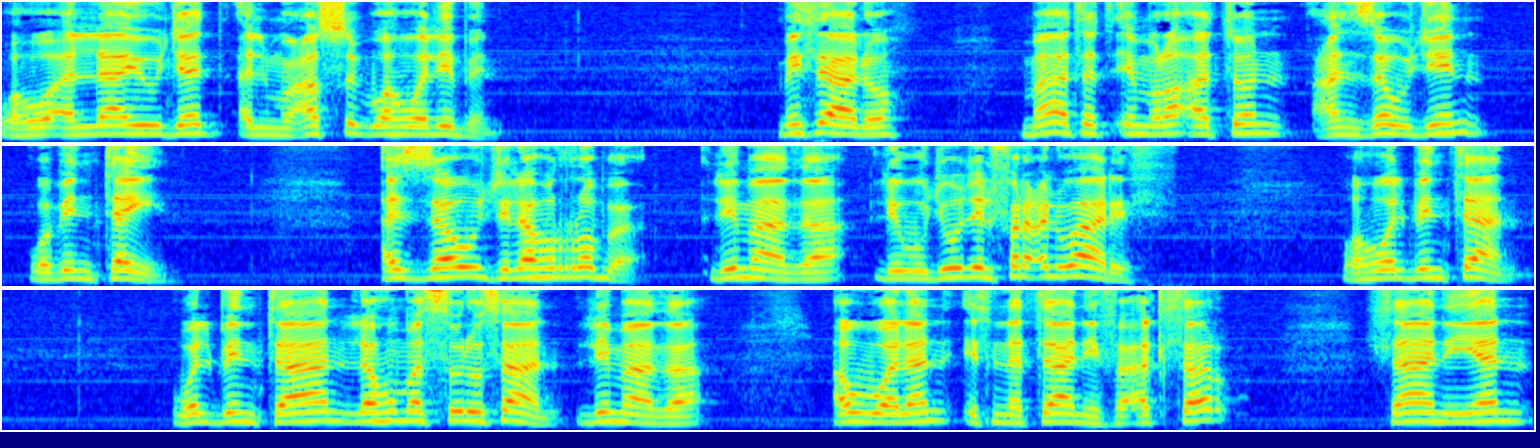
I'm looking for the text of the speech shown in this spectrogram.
وهو أن لا يوجد المعصب وهو الابن مثاله ماتت امرأة عن زوج وبنتين. الزوج له الربع. لماذا؟ لوجود الفرع الوارث. وهو البنتان. والبنتان لهما الثلثان. لماذا؟ اولا اثنتان فأكثر. ثانيا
